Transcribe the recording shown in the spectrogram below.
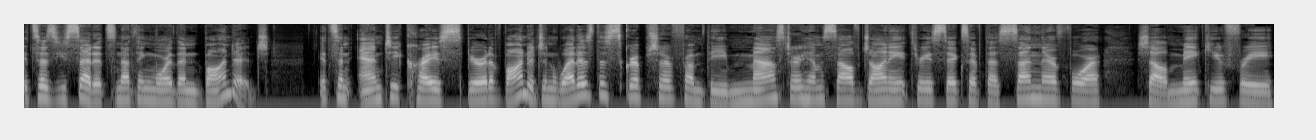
it's as you said, it's nothing more than bondage. It's an antichrist spirit of bondage. And what is the scripture from the Master himself, John 8 3 6? If the Son therefore shall make you free,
